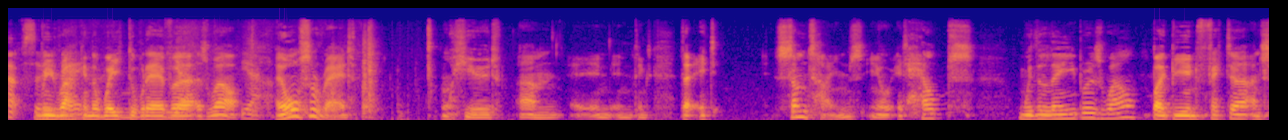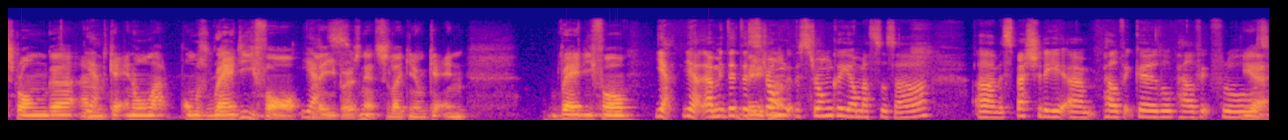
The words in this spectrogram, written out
Absolutely. re-racking the weight or whatever Yeah. as well. Yeah. I also read or heard um, in in things that it sometimes you know it helps with the labour as well by being fitter and stronger and Yeah. getting all that almost ready for Yes. labour, isn't it? So like you know getting ready for Yeah, yeah. I mean, the, the strong, the stronger your muscles are, um, especially um, pelvic girdle, pelvic floors. yeah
